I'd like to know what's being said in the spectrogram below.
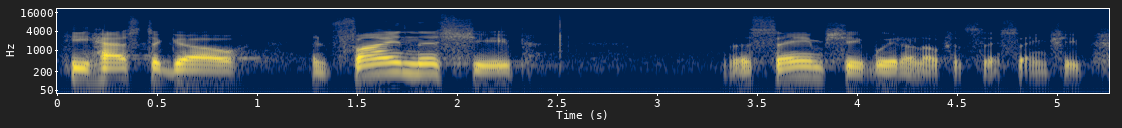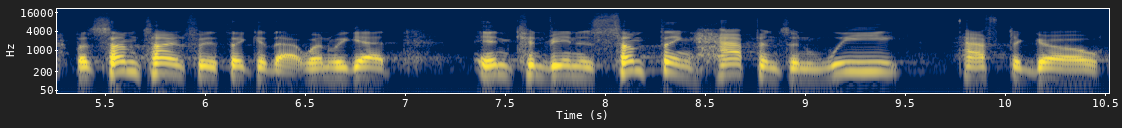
he has to go and find this sheep, the same sheep. We don't know if it's the same sheep, but sometimes we think of that when we get inconvenienced, Something happens, and we have to go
